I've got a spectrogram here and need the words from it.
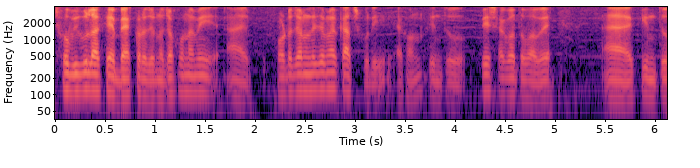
ছবিগুলাকে ব্যাক করার জন্য। যখন আমি ফটো জার্নালিজমের কাজ করি এখন কিন্তু পেশাগতভাবে কিন্তু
